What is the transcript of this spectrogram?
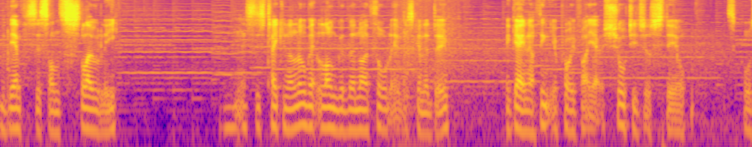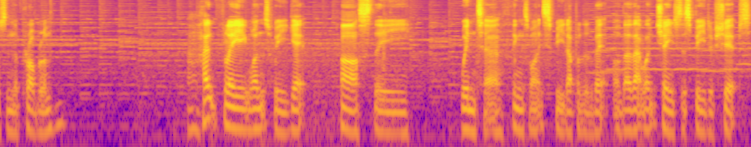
with the emphasis on slowly. This is taking a little bit longer than I thought it was going to do. Again, I think you're probably finding yeah, a shortage of steel. It's causing the problem. Uh, hopefully, once we get past the winter, things might speed up a little bit, although that won't change the speed of ships.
